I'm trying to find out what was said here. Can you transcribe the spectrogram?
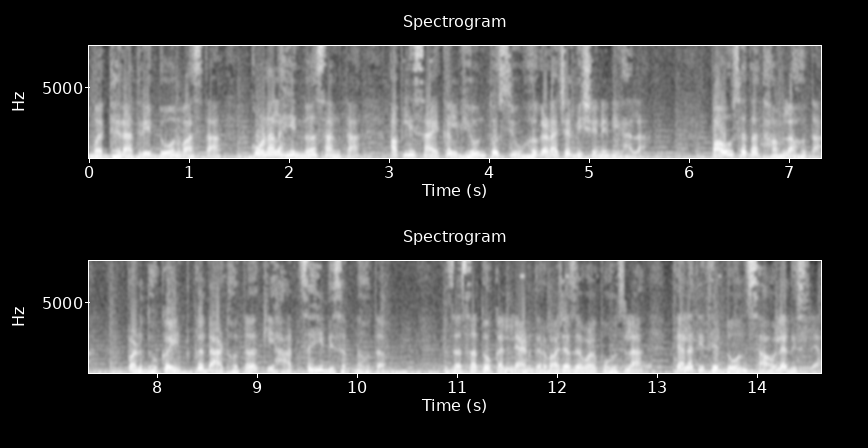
मध्यरात्री दोन वाजता कोणालाही न सांगता आपली सायकल घेऊन तो सिंहगडाच्या दिशेने निघाला. पाऊस आता थांबला होता पण धुकं इतकं दाट होतं की हातचंही दिसत नव्हतं. जसा तो कल्याण दरवाजाजवळ पोहोचला त्याला तिथे दोन सावल्या दिसल्या.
